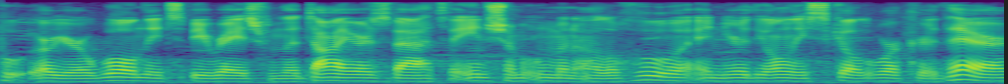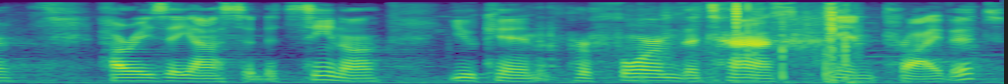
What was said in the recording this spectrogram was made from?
or your wool needs to be raised from the dyer's vat. Ve'insham uman alahu, and you're the only skilled worker there. Hareze betzina, you can perform the task in private,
